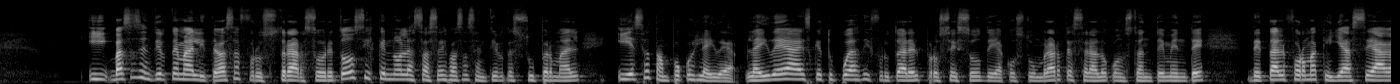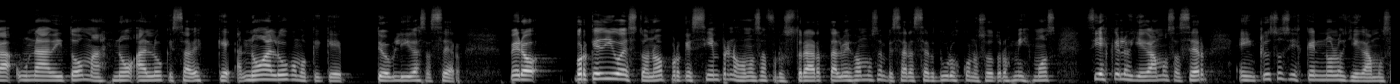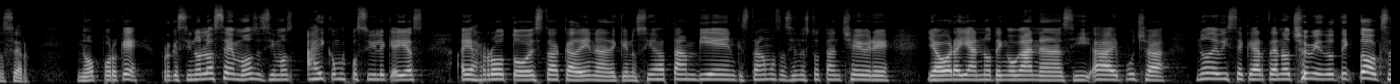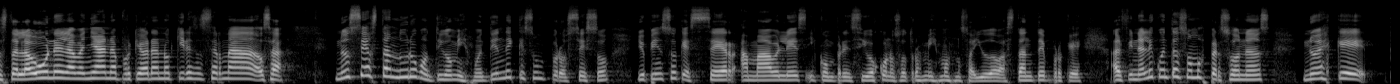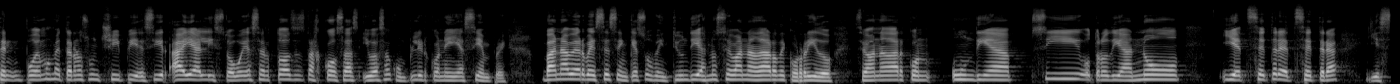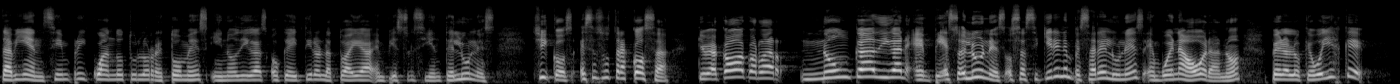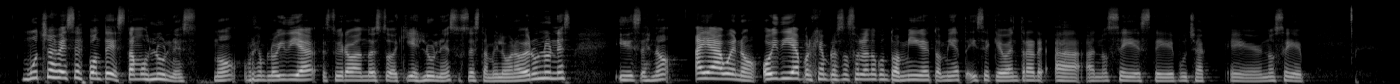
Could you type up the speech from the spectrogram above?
y vas a sentirte mal y te vas a frustrar, sobre todo si es que no las haces, vas a sentirte súper mal y esa tampoco es la idea. La idea es que tú puedas disfrutar el proceso de acostumbrarte a hacer algo constantemente de tal forma que ya se haga un hábito, más no algo que sabes que, no algo como que, que te obligas a hacer. Pero ¿Por qué digo esto, no? Porque siempre nos vamos a frustrar, tal vez vamos a empezar a ser duros con nosotros mismos si es que los llegamos a hacer e incluso si es que no los llegamos a hacer. ¿No? ¿Por qué? Porque si no lo hacemos, decimos, ay, ¿cómo es posible que hayas, hayas roto esta cadena de que nos iba tan bien, que estábamos haciendo esto tan chévere y ahora ya no tengo ganas y, ay, pucha, no debiste quedarte anoche viendo TikToks hasta la una de la mañana porque ahora no quieres hacer nada? O sea, no seas tan duro contigo mismo, entiende que es un proceso. Yo pienso que ser amables y comprensivos con nosotros mismos nos ayuda bastante porque al final de cuentas somos personas, no es que podemos meternos un chip y decir, ah, ya listo, voy a hacer todas estas cosas y vas a cumplir con ellas siempre. Van a haber veces en que esos 21 días no se van a dar de corrido, se van a dar con un día sí, otro día no, y etcétera, etcétera. Y está bien, siempre y cuando tú lo retomes y no digas, ok, tiro la toalla, empiezo el siguiente lunes. Chicos, esa es otra cosa que me acabo de acordar. Nunca digan, empiezo el lunes. O sea, si quieren empezar el lunes, en buena hora, ¿no? Pero lo que voy es que Muchas veces ponte, estamos lunes, ¿no? Por ejemplo, hoy día estoy grabando esto de aquí, es lunes, ustedes también lo van a ver un lunes, y dices, ¿no? Ah, ya, bueno, hoy día, por ejemplo, estás hablando con tu amiga y tu amiga te dice que va a entrar a, no sé, este, pucha, eh, no sé,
